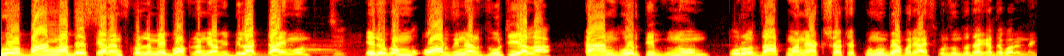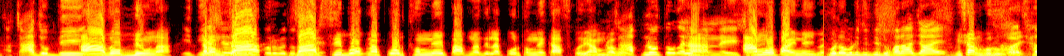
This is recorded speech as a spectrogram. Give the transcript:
পুরো বাংলাদেশ চ্যালেঞ্জ করলাম এই বকরা নিয়ে আমি ব্ল্যাক ডায়মন্ড এরকম অরিজিনাল জুটিয়ালা কান ভর্তি নোম পুরো জাত মানে একশো একশো কোনো ব্যাপারে আজ পর্যন্ত দেখাতে পারেন নাই। আচ্ছা আজ অব্দি আজ অব্দিও না। কারণ যা-। জার্সি বকনা প্রথম নিয়ে পাবনা জেলায় প্রথম নিয়ে কাজ করি আমরা ভাই। আপনিও তো তাহলে হ্যাঁ, পান নাই আমিও পাই নাই ভাই। মোটামুটি যদি ধরা যায় বিশাল গরু ভাই। আচ্ছা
